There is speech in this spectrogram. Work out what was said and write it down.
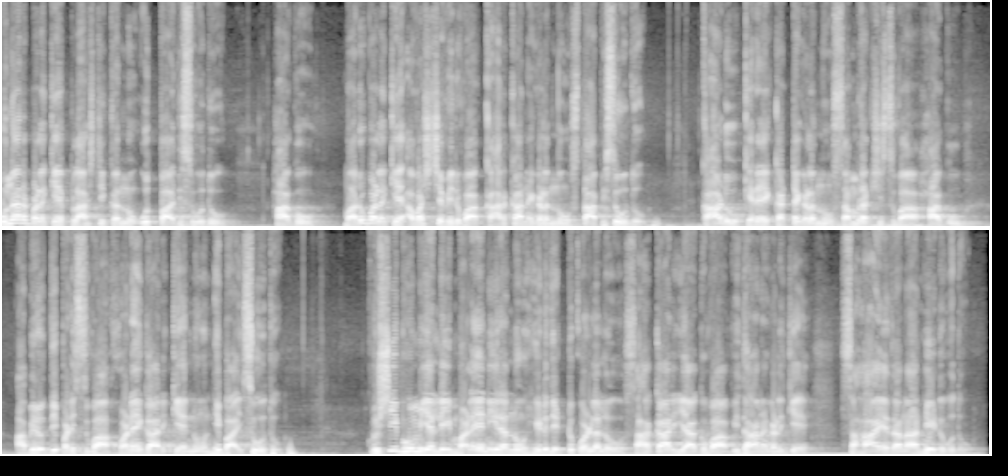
ಪುನರ್ಬಳಕೆ ಪ್ಲಾಸ್ಟಿಕ್ ಅನ್ನು ಉತ್ಪಾದಿಸುವುದು ಹಾಗೂ ಮರುಬಳಕೆ ಅವಶ್ಯವಿರುವ ಕಾರ್ಖಾನೆಗಳನ್ನು ಸ್ಥಾಪಿಸುವುದು, ಕಾಡು ಕೆರೆ ಕಟ್ಟೆಗಳನ್ನು ಸಂರಕ್ಷಿಸುವ ಹಾಗೂ ಅಭಿವೃದ್ಧಿಪಡಿಸುವ ಹೊಣೆಗಾರಿಕೆಯನ್ನು ನಿಭಾಯಿಸುವುದು. ಕೃಷಿ ಭೂಮಿಯಲ್ಲಿ ಮಳೆ ನೀರನ್ನು ಹಿಡಿದಿಟ್ಟುಕೊಳ್ಳಲು ಸಹಕಾರಿಯಾಗುವ ವಿಧಾನಗಳಿಗೆ ಸಹಾಯಧನ ನೀಡುವುದು.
